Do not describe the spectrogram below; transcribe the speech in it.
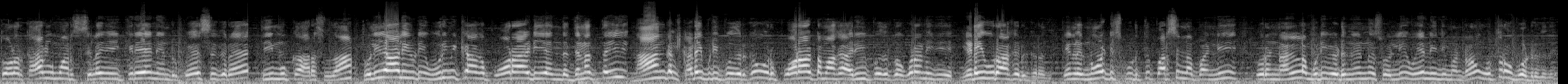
தோழர் கார்ல் மார்க்ஸ் சிலை வைக்கிறேன் என்று பேசுகிற திமுக அரசு தான் தொழிலாளியுடைய உரிமைக்காக போராடிய இந்த தினத்தை நாங்கள் கடைபிடிப்பதற்கு ஒரு போராட்டமாக அறிவிப்பதற்கோ கூட இன்னைக்கு இடையூறாக இருக்கிறது. எங்களுக்கு நோட்டீஸ் கொடுத்து பர்சனில் பண்ணி ஒரு நல்ல முடிவு எடுங்கன்னு சொல்லி உயர்நீதிமன்றம் உத்தரவு போட்டிருக்குது.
